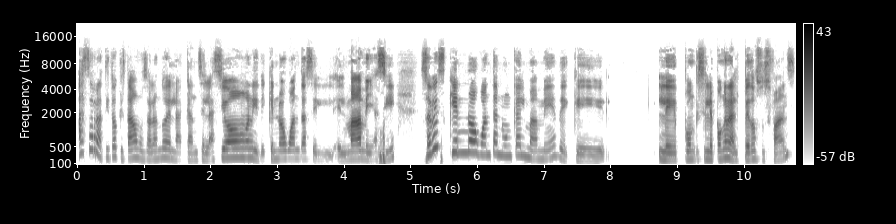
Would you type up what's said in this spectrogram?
hace ratito que estábamos hablando de la cancelación y de que no aguantas el, el mame y así. ¿Sabes quién no aguanta nunca el mame de que le pon- se le pongan al pedo sus fans?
